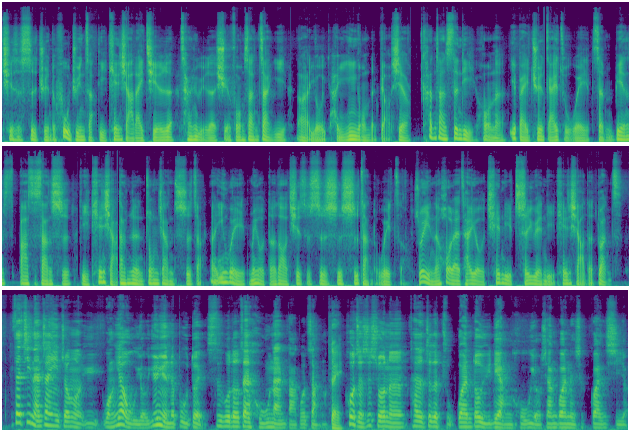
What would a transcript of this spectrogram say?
七十四军的副军长李天霞来接任，参与了雪峰山战役啊，有很英勇的表现。抗战胜利以后呢，一百军改组为整编八十三师，李天霞担任中将师长。那因为没有得到七十四师师长的位置，所以呢，后来才有千里驰援李天霞的段子。在济南战役中哦，与王耀武有渊源的部队，似乎都在湖南打过仗。对，或者是说呢，他的这个主官都与两湖有相关的关系哦。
